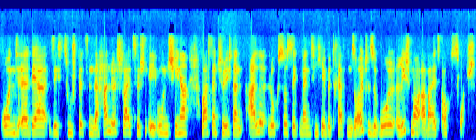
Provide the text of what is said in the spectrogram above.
und äh, der sich zuspitzende Handelsstreit zwischen EU und China, was natürlich dann alle Luxussegmente hier betreffen sollte, sowohl Richemont, aber als auch Swatch.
